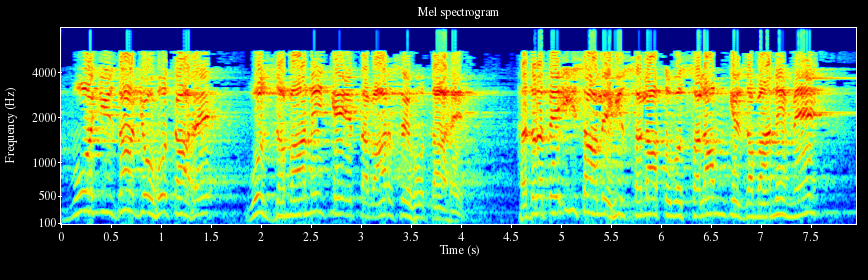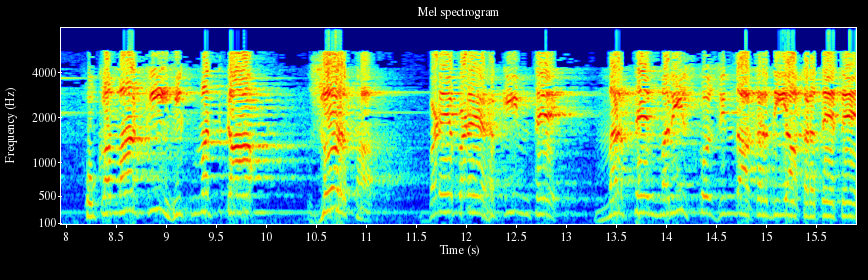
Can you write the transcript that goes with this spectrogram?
معجزہ جو ہوتا ہے، وہ زمانے کے اعتبار سے ہوتا ہے۔ حضرت عیسیٰ علیہ سلاط وسلام کے زمانے میں حکما کی حکمت کا زور تھا۔ بڑے بڑے حکیم تھے، مرتے مریض کو زندہ کر دیا کرتے تھے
